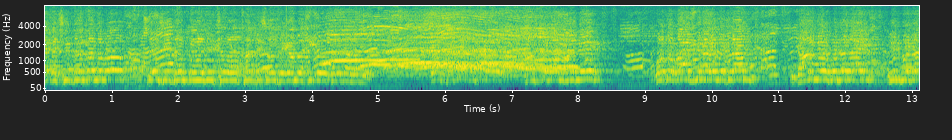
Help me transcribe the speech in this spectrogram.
একটা সিদ্ধান্ত নেব সেই সিদ্ধান্ত অনুযায়ী ছাব্বিশ সাল থেকে আমরা কি করে করে জানাব বাস্তবায়ন হয়নি গত কয়েকদিন আগে দেখলাম গার্মেন্ট উপজেলায় ইট ভাটা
